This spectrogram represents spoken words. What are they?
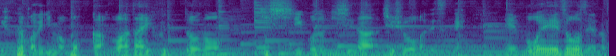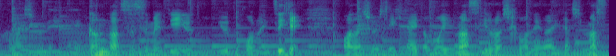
いう中で今、目下話題沸騰の岸こと岸田首相がですね、え防衛増税の話をね、ガンガン進めているというところについてお話をしていきたいと思います。よろしくお願いいたします。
